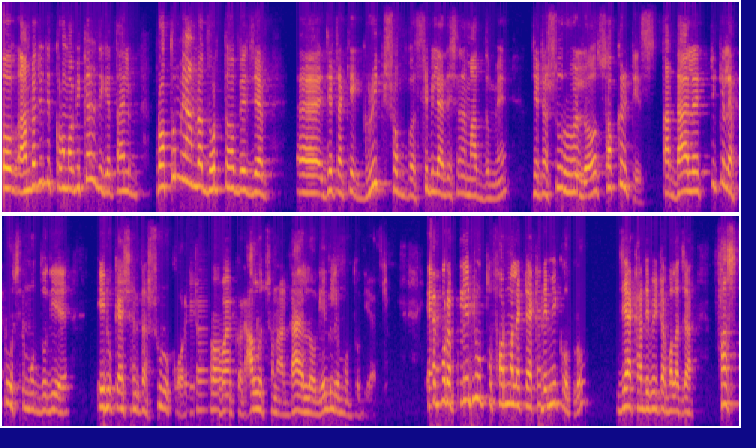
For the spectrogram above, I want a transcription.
তো আমরা যদি ক্রমবিকাশের দিকে, তাহলে প্রথমে আমরা ধরতে হবে যে যেটাকে গ্রিক সভ্য সিভিলাইজেশনের মাধ্যমে যেটা শুরু হলো সক্রেটিস, তার ডায়ালেকটিক্যাল অ্যাপ্রোচের মধ্য দিয়ে এডুকেশনটা শুরু করে, এটা প্রোভাইড করে, আলোচনা ডায়ালগ এগুলির মধ্য দিয়ে আর কি। এরপরে প্লেটো তো ফর্মাল একটা একাডেমি করল যে একাডেমিটা বলা যায় first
